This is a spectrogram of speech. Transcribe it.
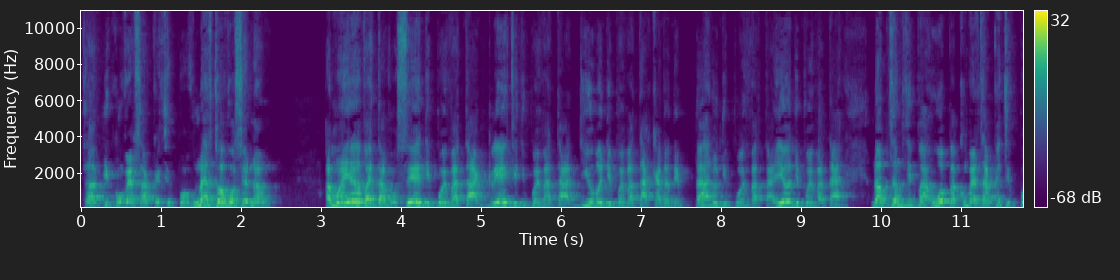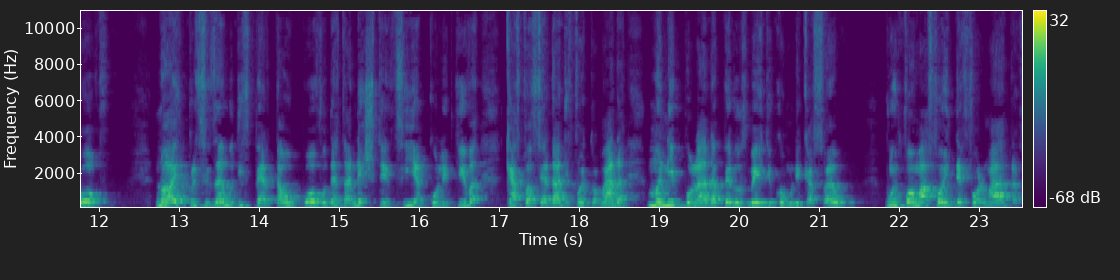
sabe, e conversar com esse povo. Não é só você, não. Amanhã vai estar você, depois vai estar a Gleice, depois vai estar a Dilma, depois vai estar cada deputado, depois vai estar eu, depois vai estar. Nós precisamos ir para a rua para conversar com esse povo. Nós precisamos despertar o povo dessa anestesia coletiva que a sociedade foi tomada, manipulada pelos meios de comunicação, com informações deformadas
